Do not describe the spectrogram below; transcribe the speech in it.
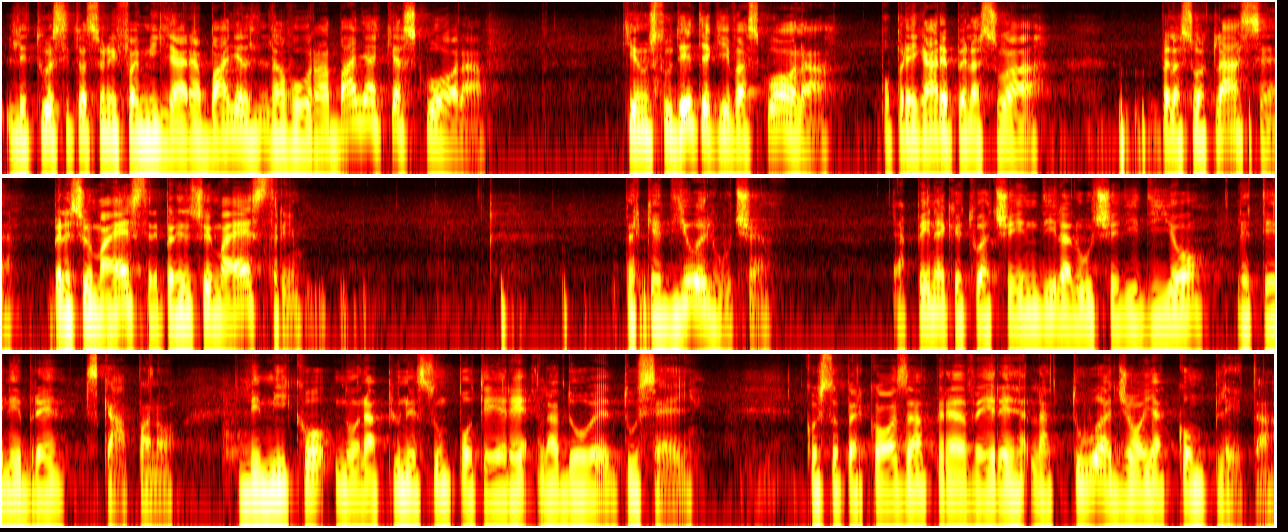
le tue situazioni familiari, abbaglia il lavoro, abbaglia anche a scuola. Chi è uno studente che va a scuola può pregare per la sua, per la sua classe, per i suoi maestri, per i suoi maestri. Perché Dio è luce. E appena che tu accendi la luce di Dio, le tenebre scappano. Nemico non ha più nessun potere laddove tu sei. Questo per cosa? Per avere la tua gioia completa.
